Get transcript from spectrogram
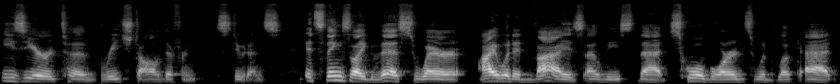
easier to reach to all different students. It's things like this where I would advise at least that school boards would look at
